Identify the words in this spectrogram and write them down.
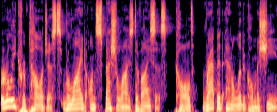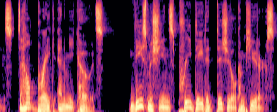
Early cryptologists relied on specialized devices, called rapid analytical machines, to help break enemy codes. These machines predated digital computers,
